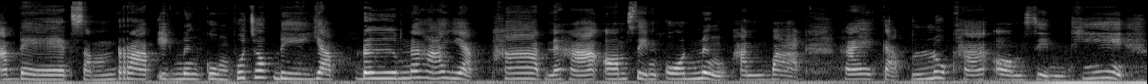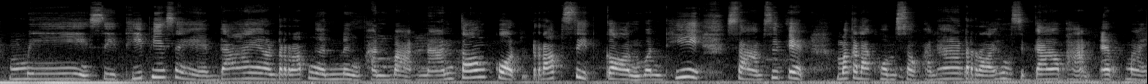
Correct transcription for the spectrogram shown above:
อัปเดตสำหรับอีกหนึ่งกลุ่มผู้โชคดีอย่าลืมนะคะอย่าพลาดนะคะ ออมสินโอน 1,000 บาท ให้กับลูกค้าออมสินที่มีสิทธิพิเศษได้รับเงิน 1,000 บาทนั้นต้องกดรับสิทธิ์ก่อนวันที่ 31 มกราคม 2569 ผ่านแอป m y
